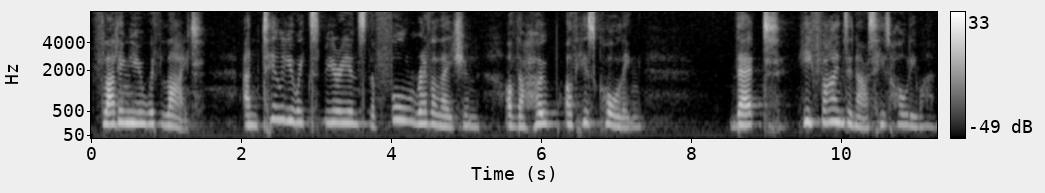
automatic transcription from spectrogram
flooding you with light until you experience the full revelation of the hope of his calling that he finds in us, his Holy One.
